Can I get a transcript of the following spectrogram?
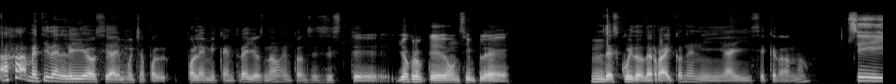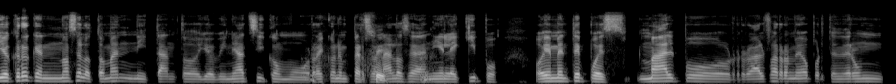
ajá, metida en líos y hay mucha pol- polémica entre ellos, ¿no? Entonces, este, yo creo que un simple descuido de Raikkonen y ahí se quedó, ¿no? Sí, yo creo que no se lo toman ni tanto Giovinazzi como Raikkonen personal, o sea, ni el equipo. Obviamente, pues mal por Alfa Romeo por tener un,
